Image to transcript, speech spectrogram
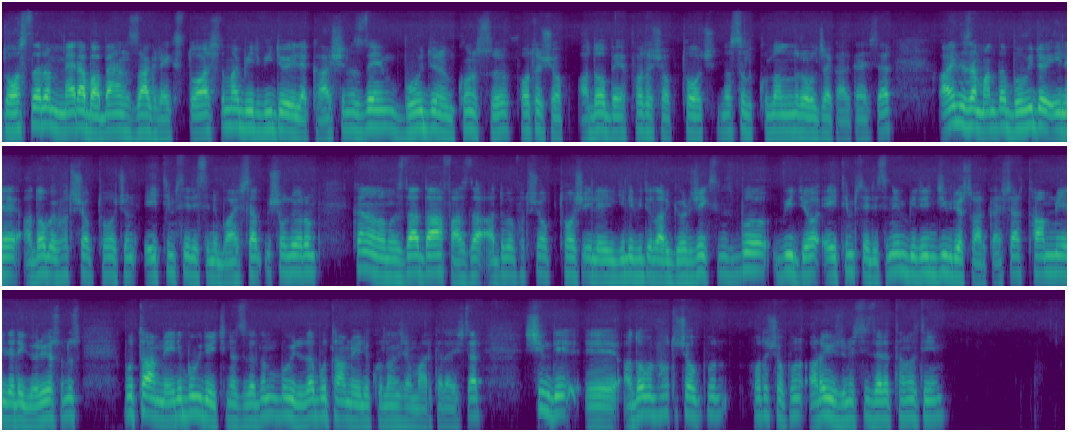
Dostlarım merhaba ben Zagrex. Doğaçlama bir video ile karşınızdayım. Bu videonun konusu Photoshop, Adobe Photoshop Touch nasıl kullanılır olacak arkadaşlar. Aynı zamanda bu video ile Adobe Photoshop Touch'un eğitim serisini başlatmış oluyorum. Kanalımızda daha fazla Adobe Photoshop Touch ile ilgili videolar göreceksiniz. Bu video eğitim serisinin birinci videosu arkadaşlar. Thumbnail'de de görüyorsunuz. Bu thumbnail'i bu video için hazırladım. Bu videoda bu thumbnail'i kullanacağım arkadaşlar. Şimdi e, Adobe Photoshop'un Photoshop'un arayüzünü sizlere tanıtayım.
